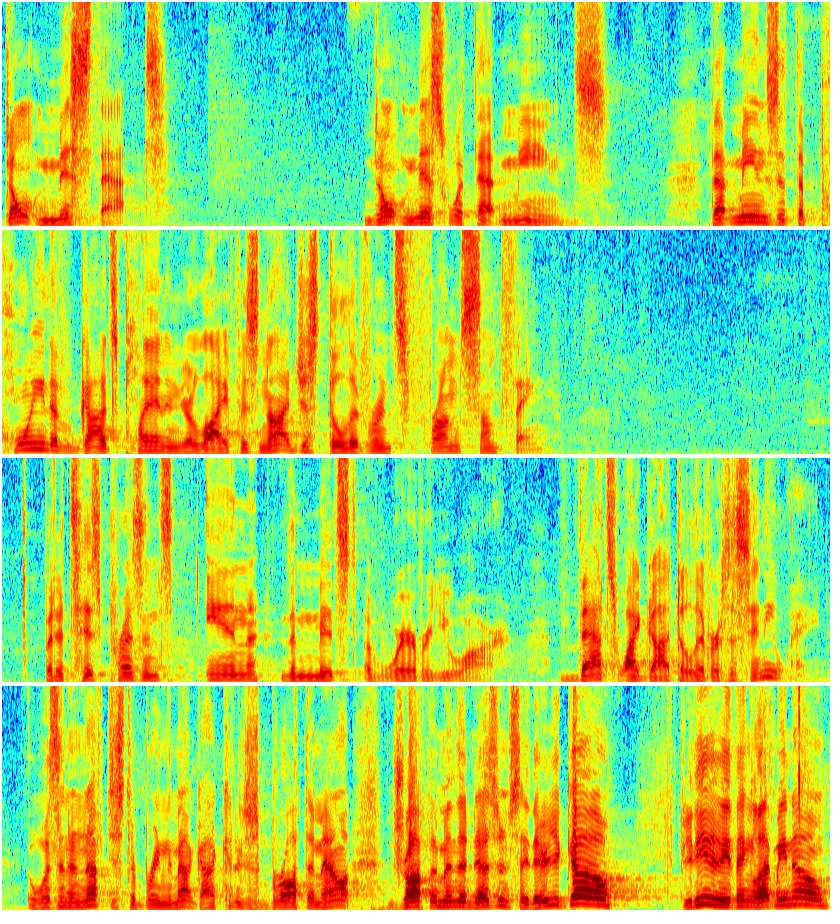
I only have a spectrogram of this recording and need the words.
Don't miss that. Don't miss what that means. That means that the point of God's plan in your life is not just deliverance from something, but it's His presence in the midst of wherever you are. That's why God delivers us anyway. It wasn't enough just to bring them out. God could have just brought them out, dropped them in the desert, and say, There you go. If you need anything, let me know.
